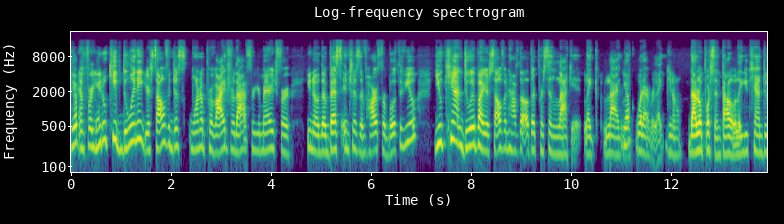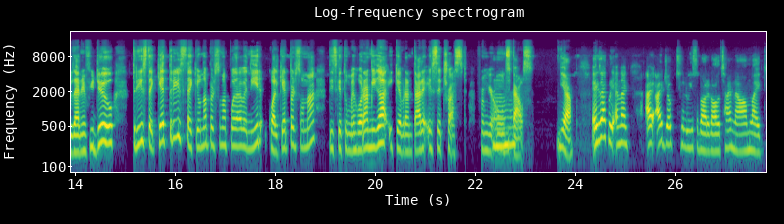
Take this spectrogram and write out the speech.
Yep and for yep. you to keep doing it yourself and just want to provide for that for your marriage for you know the best interest of heart for both of you you can't do it by yourself and have the other person lack it like lag yep. like whatever like you know dalo por sentado like you can't do that and if you do triste qué triste que una persona pueda venir cualquier persona dice que tu mejor amiga y quebrantar ese trust from your mm-hmm. own spouse yeah exactly and like I, I joke to Luis about it all the time now. I'm like,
